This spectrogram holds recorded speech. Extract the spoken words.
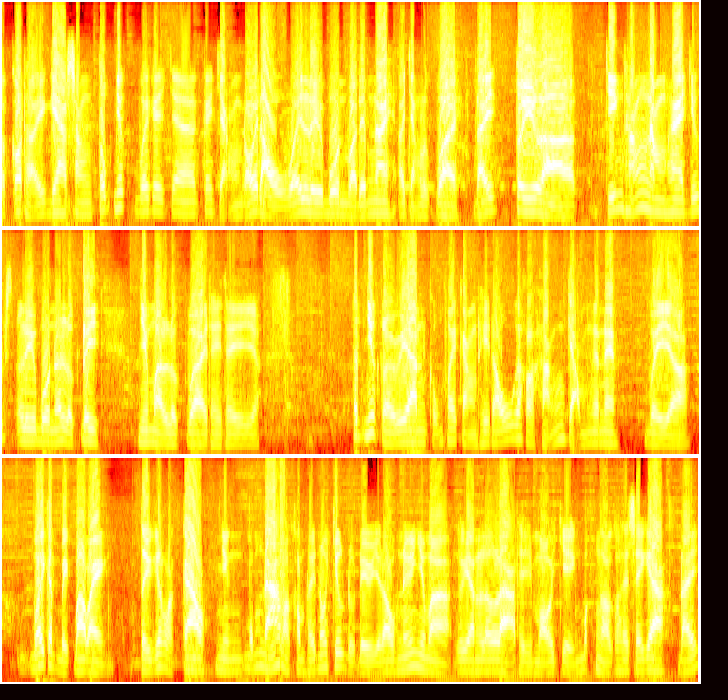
uh, có thể ra sân tốt nhất với cái ờ, cái trận đối đầu với Liverpool vào đêm nay ở trận lượt về. Đấy, tuy là chiến thắng 5-2 trước Liverpool ở lượt đi nhưng mà lượt về thì thì ờ, ít nhất là Real cũng phải cần thi đấu rất là thận trọng anh em. Vì uh, với cách biệt ba bàn tuy rất là cao nhưng bóng đá mà không thể nói trước được điều gì đâu. Nếu như mà Real lơ là thì mọi chuyện bất ngờ có thể xảy ra. Đấy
